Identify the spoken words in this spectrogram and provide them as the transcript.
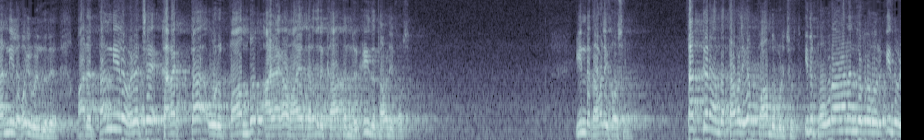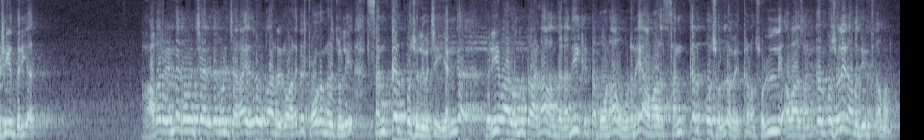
தண்ணியில போய் விழுந்துரு அது தண்ணியில விழைச்சே கரெக்டா ஒரு பாம்பு அழகா வாயை திறந்துட்டு காத்துன்னு இருக்கு இந்த தவளை கோசம் இந்த தவளை கோசம் டக்குன்னு அந்த தவளையை பாம்பு பிடிச்சிருது இது பௌராணம் சொல்றவருக்கு இந்த விஷயம் தெரியாது. அவர் என்ன கவனிச்சார்? இதை கவனிச்சாரா? எதிர உட்கார்ந்துருக்கவாளுக்கு ஸ்லோகங்களை சொல்லி சங்கல்பம் சொல்லி வச்சு எங்க பெரியவாள் வந்துட்டான்னா அந்த நதி கிட்ட போனா உடனே அவளை சங்கல்பம் சொல்ல வைக்கணும். சொல்லி அவ சங்கல்பம் சொல்லி நாம தீர்த்தாமாடணும்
